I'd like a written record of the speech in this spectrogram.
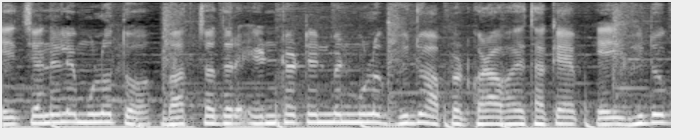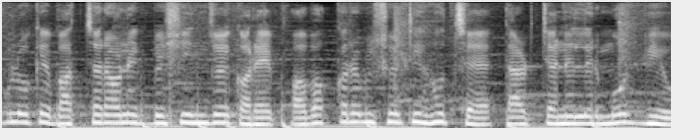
এই চ্যানেলে মূলত বাচ্চাদের এন্টারটেনমেন্টমূলক ভিডিও আপলোড করা হয়ে থাকে। এই ভিডিওগুলোকে বাচ্চারা অনেক বেশি এনজয় করে। অবাক করার বিষয়টি হচ্ছে তার চ্যানেলের মোট ভিউ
